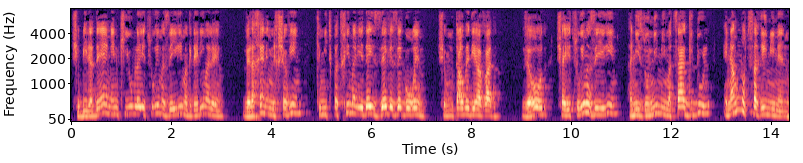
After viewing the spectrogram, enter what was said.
שבלעדיהם אין קיום ליצורים הזעירים הגדלים עליהם, ולכן הם נחשבים כמתפתחים על ידי זה וזה גורם, שמותר בדיעבד. ועוד שהיצורים הזעירים, הניזונים ממצע הגידול, אינם נוצרים ממנו,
